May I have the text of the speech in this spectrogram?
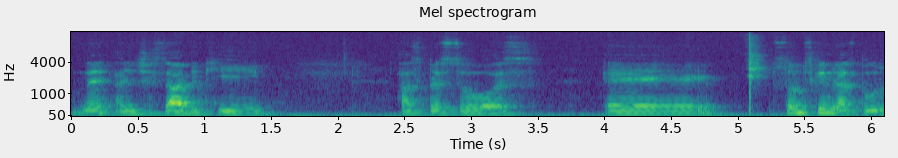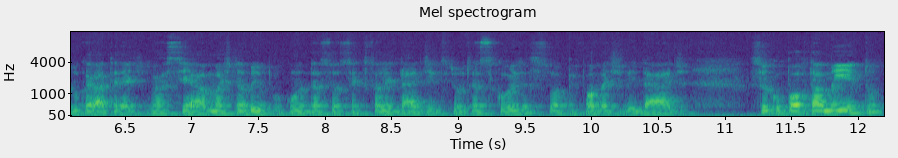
Né? A gente sabe que as pessoas é, são discriminadas pelo caráter étnico-racial, mas também por conta da sua sexualidade, entre outras coisas, sua performatividade, seu comportamento.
